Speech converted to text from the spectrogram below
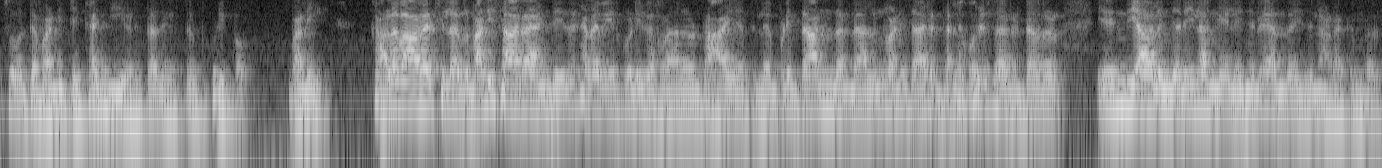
சோற்றை வடித்து கஞ்சி எடுத்து அதை எடுத்து விட்டு குடிப்போம். வடி களவாக சிலர் வடி சாராயம் செய்து கலவீர் பிடி வர்றார்கள் தாயகத்தில் இப்படித்தான் தண்டாலும் வடி சாரத்தால் பொடி சாரிட்டு அவர்கள் இந்தியாவிலும் சரி இலங்கையிலும் சரி அந்த இது நடக்கின்றது.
